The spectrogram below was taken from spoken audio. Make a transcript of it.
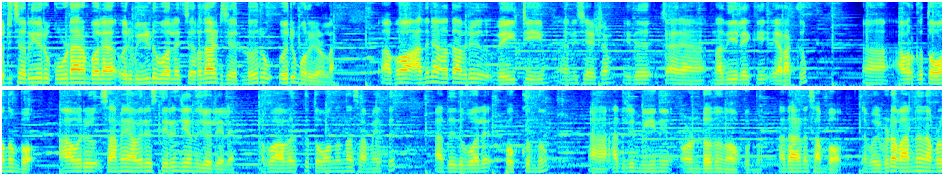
ഒരു ചെറിയൊരു കൂടാരം പോലെ ഒരു വീട് പോലെ ചെറുതായിട്ട് ചെയ്തിട്ടുണ്ട്. ഒരു ഒരു മുറിയുള്ള. അപ്പോൾ അതിനകത്ത് അവർ വെയിറ്റ് ചെയ്യും. അതിനുശേഷം ഇത് നദിയിലേക്ക് ഇറക്കും. അവർക്ക് തോന്നുമ്പോൾ ആ ഒരു സമയം അവർ സ്ഥിരം ചെയ്യുന്ന ജോലിയല്ലേ? അപ്പോൾ അവർക്ക് തോന്നുന്ന സമയത്ത് അത് ഇതുപോലെ പൊക്കുന്നു അതിൽ മീൻ ഉണ്ടോയെന്ന് നോക്കുന്നു. അതാണ് സംഭവം. അപ്പോൾ ഇവിടെ വന്ന് നമ്മൾ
